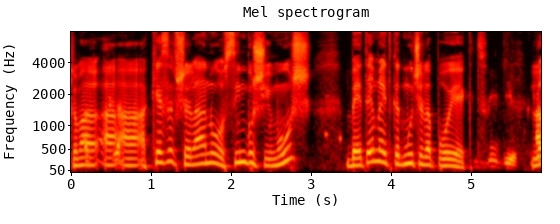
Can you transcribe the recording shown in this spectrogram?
כלומר, הכסף שלנו עושים בו שימוש בהתאם להתקדמות של הפרויקט. בדיוק. לא,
